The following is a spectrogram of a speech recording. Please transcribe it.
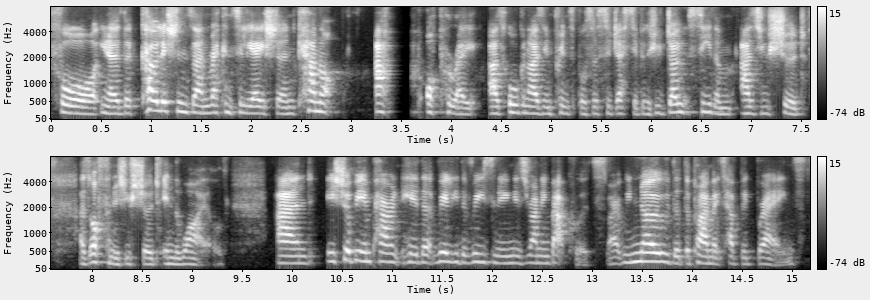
for, you know, the coalitions and reconciliation cannot operate as organizing principles as suggested because you don't see them as you should, as often as you should in the wild. And it should be apparent here that really the reasoning is running backwards, right? We know that the primates have big brains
